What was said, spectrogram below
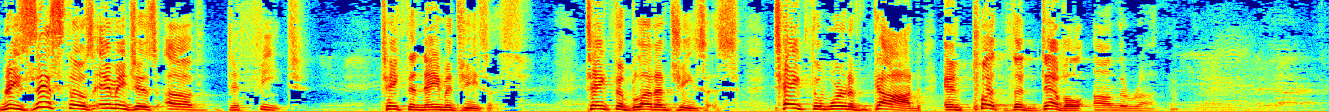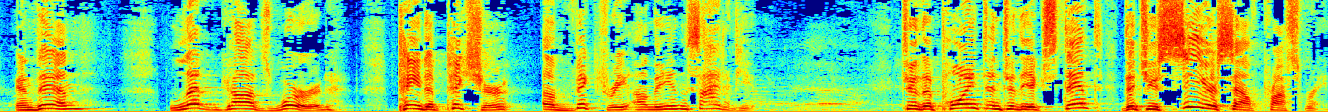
Resist those images of defeat. Take the name of Jesus. Take the blood of Jesus. Take the word of God and put the devil on the run. And then let God's word paint a picture of victory on the inside of you. To the point and to the extent that you see yourself prospering.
